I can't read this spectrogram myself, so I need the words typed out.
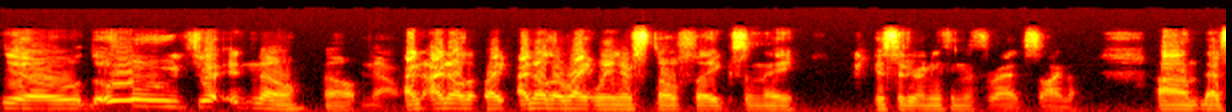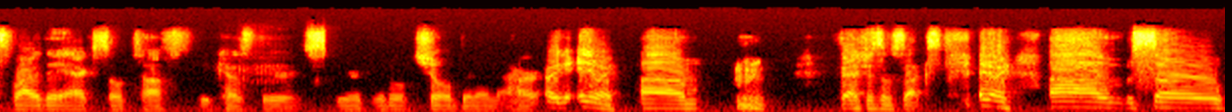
you know? Oh, threat- no, no. No. I, I know the right. I know the right wing are snowflakes, and they consider anything a threat. So I know. Um, that's why they act so tough because they're scared little children in the heart. Okay, anyway, um, fascism sucks. Anyway, um, so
